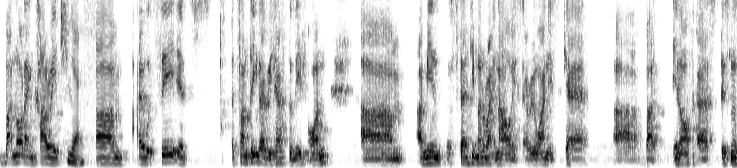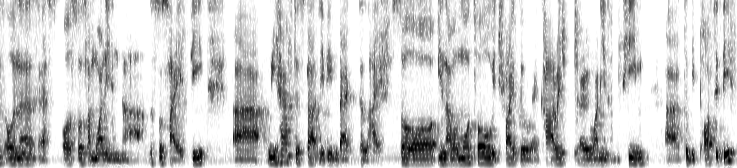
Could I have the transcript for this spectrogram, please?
but not encouraged. Yes. Um, I would say it's it's something that we have to live on. Um, I mean, the sentiment right now is everyone is scared. Uh, but you know, as business owners, as also someone in uh, the society, uh, we have to start living back the life. So, in our motto, we try to encourage everyone in our team uh, to be positive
